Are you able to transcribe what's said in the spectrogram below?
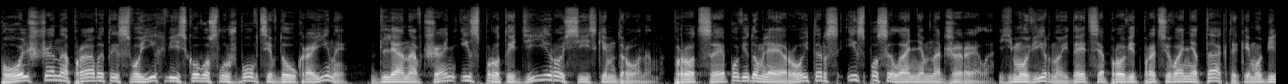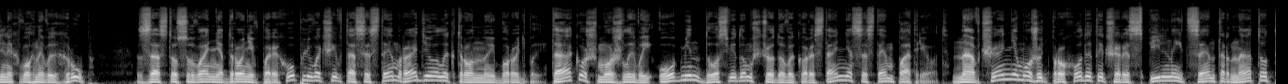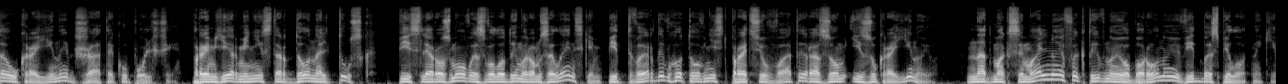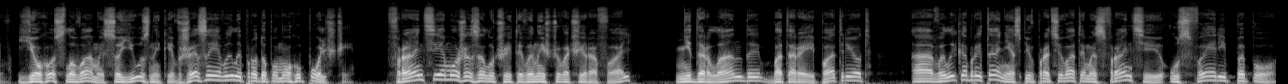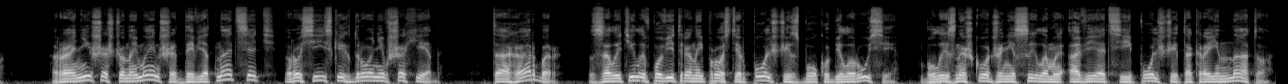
Польща направити своїх військовослужбовців до України для навчань із протидії російським дронам. Про це повідомляє Reuters із посиланням на джерела. Ймовірно, йдеться про відпрацювання тактики мобільних вогневих груп. Застосування дронів-перехоплювачів та систем радіоелектронної боротьби, також можливий обмін досвідом щодо використання систем Патріот. Навчання можуть проходити через спільний центр НАТО та України Джатек у Польщі. Прем'єр-міністр Дональд Туск після розмови з Володимиром Зеленським підтвердив готовність працювати разом із Україною. Над максимально ефективною обороною від безпілотників його словами, союзники вже заявили про допомогу Польщі. Франція може залучити винищувачі Рафаль, Нідерланди, батареї Патріот, а Велика Британія співпрацюватиме з Францією у сфері ППО. Раніше щонайменше 19 російських дронів шахед та Гарбер залетіли в повітряний простір Польщі з боку Білорусі, були знешкоджені силами авіації Польщі та країн НАТО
